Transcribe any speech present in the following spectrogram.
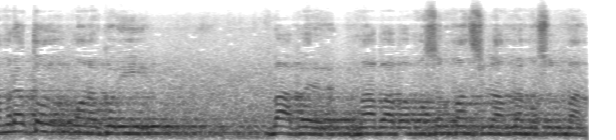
আমরা তো মনে করি বাপের মা বাবা মুসলমান ছিল, আমরা মুসলমান।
